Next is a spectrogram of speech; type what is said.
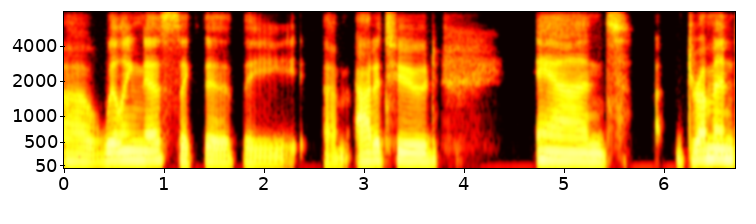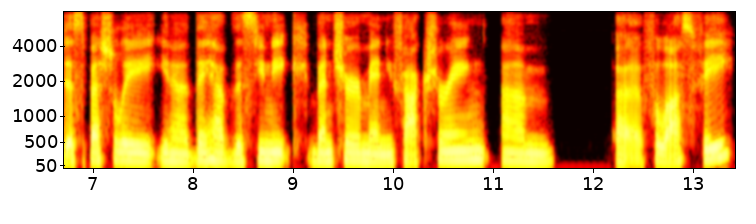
uh, willingness, like the the um, attitude and Drummond, especially, you know, they have this unique venture manufacturing um, uh, philosophy,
